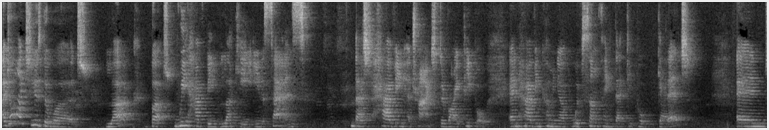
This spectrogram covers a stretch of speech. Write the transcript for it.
I don't like to use the word luck, but we have been lucky in a sense that having attracted the right people and having coming up with something that people get it. And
